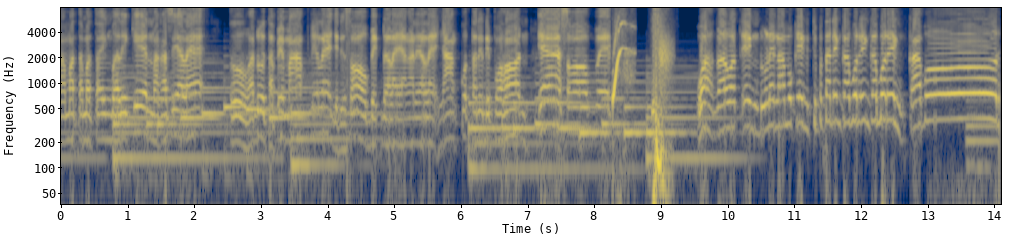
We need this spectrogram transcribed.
Mamat sama Toing balikin. Makasih ya Le. Tuh, aduh, tapi maaf nih Le, jadi sobek dah layangannya Le, nyangkut tadi di pohon. Ya, sobek. Wah gawat Ing, dule ngamuk Ing, cepetan Ing kabur Ing kabur Ing kabur.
